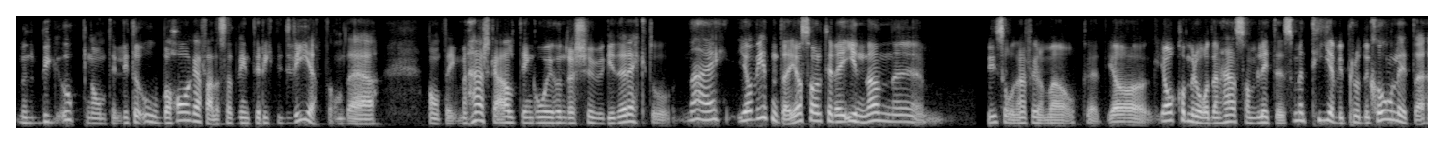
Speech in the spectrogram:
Men bygg upp någonting, lite obehag i alla fall så att vi inte riktigt vet om det är någonting. Men här ska allting gå i 120 direkt och nej, jag vet inte. Jag sa det till dig innan eh, vi såg den här filmen och eh, jag, jag kommer ihåg den här som lite som en tv-produktion lite.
